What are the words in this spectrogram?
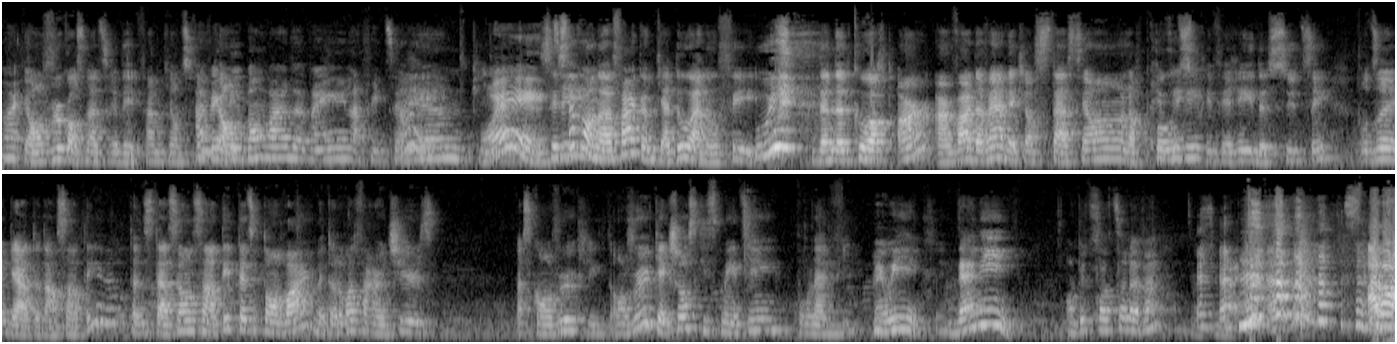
Ouais. Puis on veut continuer à attirer des femmes qui ont du fun. Avec on- des bons verres de vin la fin de semaine. puis, Ouais. euh, C'est ça qu'on a offert comme cadeau à nos filles. Oui. De notre cohorte 1, un verre de vin avec leur citation, leur quote Préférée. préférée dessus, tu sais. Pour dire, regarde, t'es en santé, là. T'as une citation de santé peut-être sur ton verre, mais t'as le droit de faire un cheers. Parce qu'on veut, que les- on veut quelque chose qui se maintient pour la vie. Mais oui. Danny, on peut te sortir le vin? Alors,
